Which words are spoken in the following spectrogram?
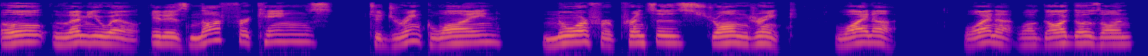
O Lemuel, it is not for kings to drink wine, nor for princes strong drink. Why not? Why not? Well, God goes on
